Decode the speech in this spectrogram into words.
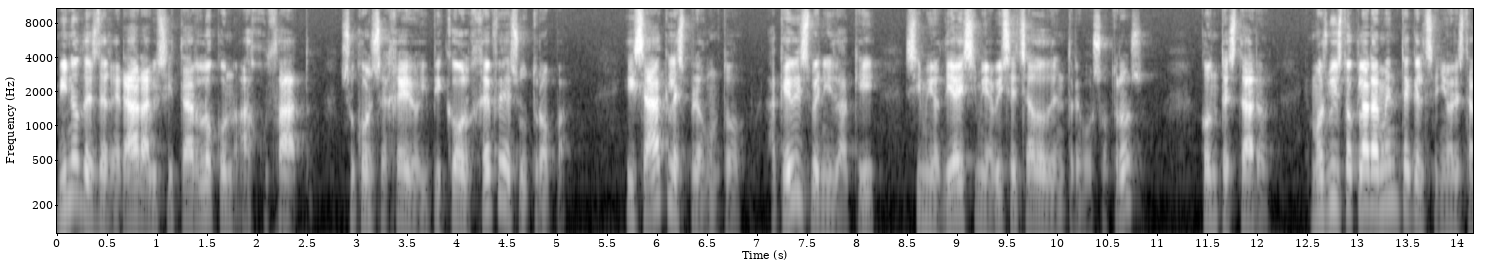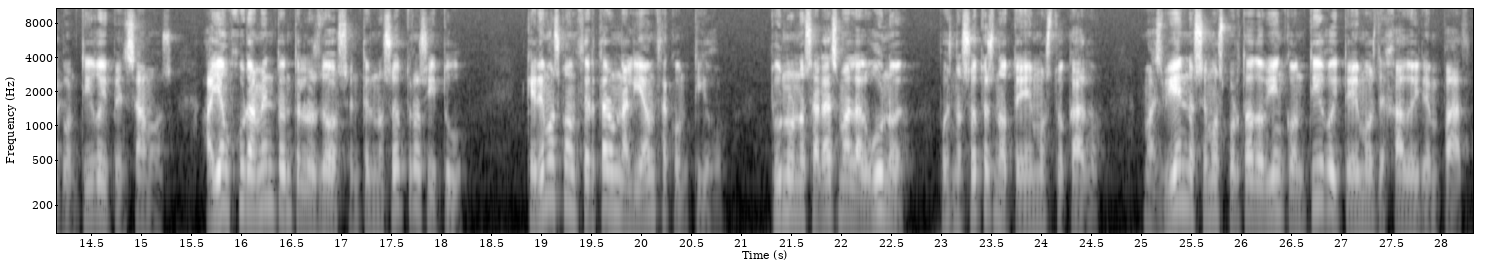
vino desde Gerar a visitarlo con Ajuzat, su consejero, y Picol, jefe de su tropa. Isaac les preguntó ¿A qué habéis venido aquí? Si me odiáis y me habéis echado de entre vosotros? Contestaron Hemos visto claramente que el Señor está contigo y pensamos hay un juramento entre los dos, entre nosotros y tú. Queremos concertar una alianza contigo. Tú no nos harás mal alguno, pues nosotros no te hemos tocado. Más bien nos hemos portado bien contigo y te hemos dejado ir en paz.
